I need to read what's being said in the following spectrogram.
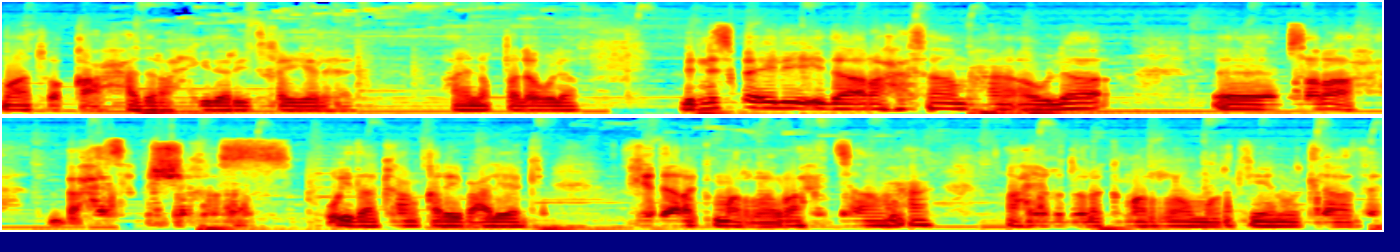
ما أتوقع حد راح يقدر يتخيلها. هاي النقطة الأولى. بالنسبة لي إذا راح أسامحه أو لا آه، بصراحة بحسب الشخص وإذا كان قريب عليك غدرك مرة وراح تسامحه راح يغدرك مرة ومرتين وثلاثة.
